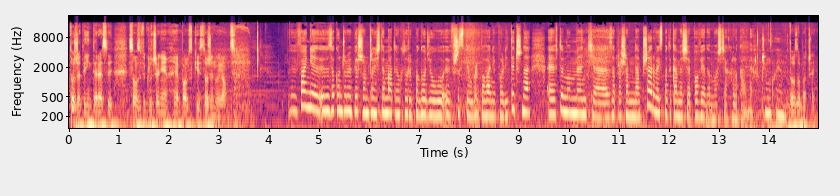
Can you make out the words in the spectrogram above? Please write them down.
to, że te interesy są z wykluczeniem Polski jest to żenujące. Fajnie zakończymy pierwszą część tematem, który pogodził wszystkie ugrupowania polityczne. W tym momencie zapraszam na przerwę i spotykamy się po wiadomościach lokalnych. Dziękuję. Do zobaczenia.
